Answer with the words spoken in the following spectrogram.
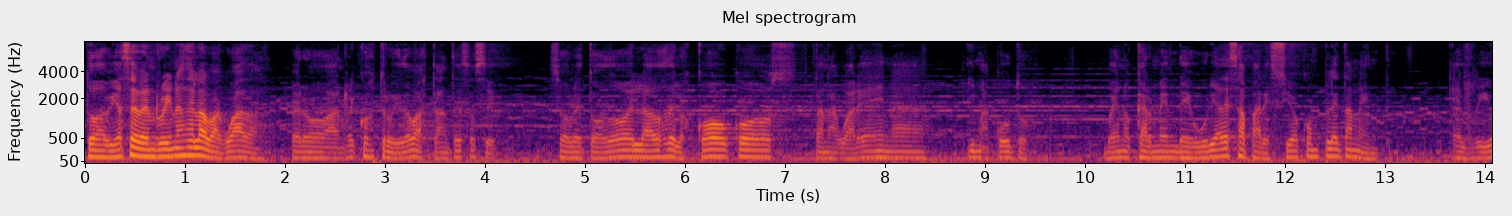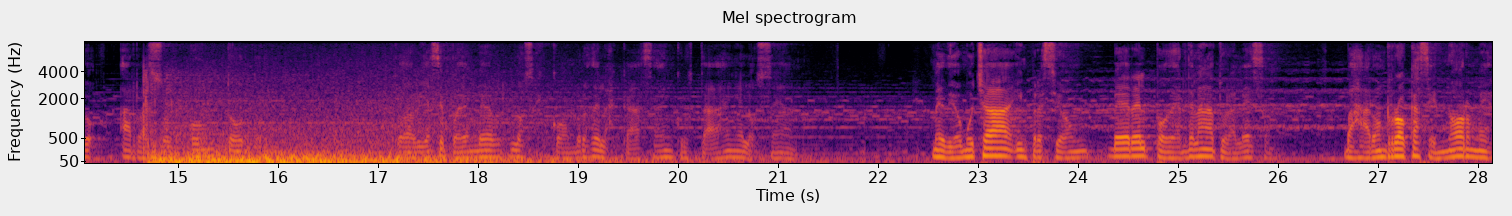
Todavía se ven ruinas de la vaguada, pero han reconstruido bastante, eso sí. Sobre todo en lados de los Cocos, Tanaguarena y Macuto. Bueno, Carmen de Uria desapareció completamente. El río arrasó con todo. Todavía se pueden ver los escombros de las casas incrustadas en el océano. Me dio mucha impresión ver el poder de la naturaleza. Bajaron rocas enormes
